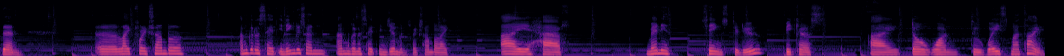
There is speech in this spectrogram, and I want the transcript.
then. Uh, like for example, I'm gonna say it in English and I'm gonna say it in German. For example, like I have many things to do because I don't want to waste my time,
